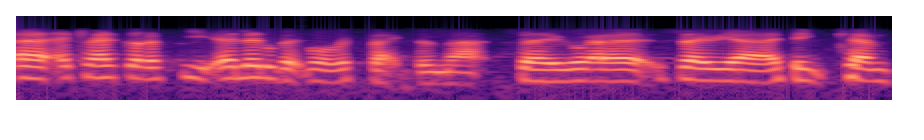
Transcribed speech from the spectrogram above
Uh, Eclair's got a few, a little bit more respect than that. So uh, so yeah, I think um,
